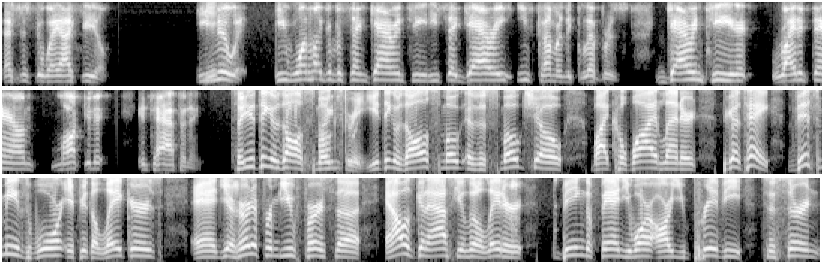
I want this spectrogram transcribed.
That's just the way I feel. He yeah. knew it. He 100% guaranteed. He said, Gary, he's coming to the Clippers. Guaranteed it. Write it down. Market it. It's happening. So you think it was all a smokescreen? You think it was all smoke? It was a smoke show by Kawhi Leonard because hey, this means war if you're the Lakers, and you heard it from you first. Uh, and I was going to ask you a little later, being the fan you are, are you privy to certain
